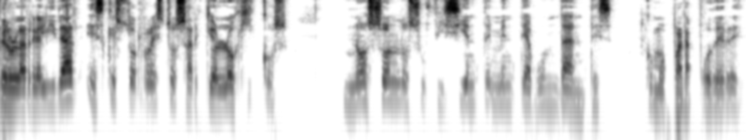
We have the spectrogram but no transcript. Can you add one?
Pero la realidad es que estos restos arqueológicos no son lo suficientemente abundantes como para poder eh,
